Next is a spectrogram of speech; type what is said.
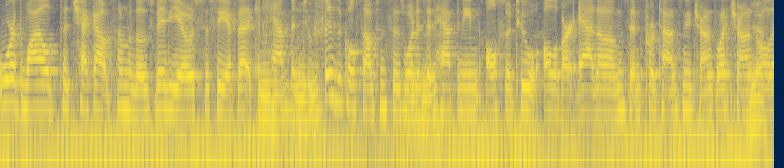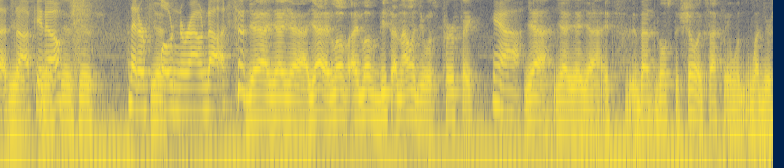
worthwhile to check out some of those videos to see if that Mm-hmm, can happen to physical substances What is it happening also to all of our atoms and protons neutrons electrons all that Yes, stuff you yes, know Yes, yes. that are Yes. floating around us Yeah, yeah, yeah, yeah. I love, I love this analogy. Was perfect. yeah Yeah, yeah, yeah, yeah. It's that goes to show exactly what, what you're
